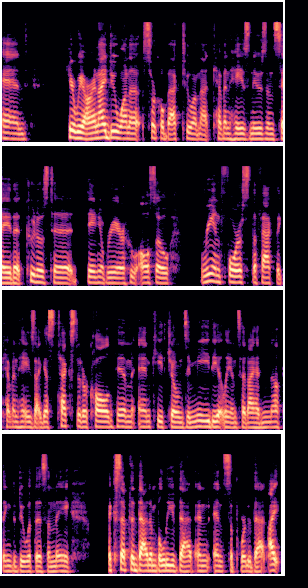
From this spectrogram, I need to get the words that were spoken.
And here we are. And I do want to circle back to on that Kevin Hayes news and say that kudos to Daniel Briere, who also reinforced the fact that Kevin Hayes, I guess, texted or called him and Keith Jones immediately and said, I had nothing to do with this. And they accepted that and believed that and and supported that. I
